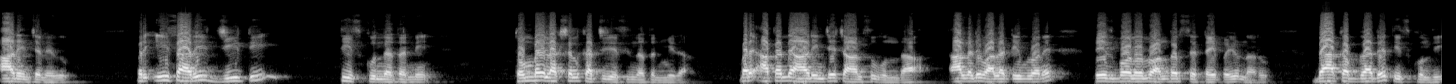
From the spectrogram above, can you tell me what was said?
ఆడించలేదు. మరి ఈసారి జీటీ తీసుకుంది అతన్ని. తొంభై లక్షలు ఖర్చు చేసింది అతని మీద. మరి అతన్ని ఆడించే ఛాన్స్ ఉందా? ఆల్రెడీ వాళ్ళ టీంలోనే పేస్ బౌలర్లు అందరు సెట్ అయిపోయి ఉన్నారు. బ్యాకప్గానే తీసుకుంది.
